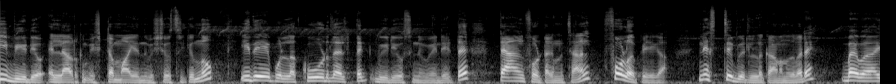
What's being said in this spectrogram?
ഈ വീഡിയോ എല്ലാവർക്കും ഇഷ്ടമായി എന്ന് വിശ്വസിക്കുന്നു. ഇതേപോലുള്ള കൂടുതൽ ടെക് വീഡിയോസിന് വേണ്ടിയിട്ട് ടാലൻ ഫോട്ടോ എന്ന ചാനൽ ഫോളോ ചെയ്യുക. നെക്സ്റ്റ് വീഡിയോയിൽ കാണുന്നത് വരെ ബൈ ബൈ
